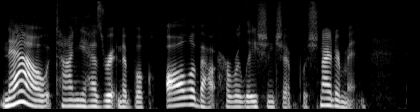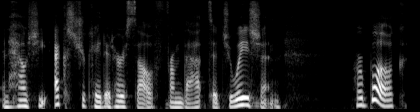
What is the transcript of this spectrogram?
Now, Tanya has written a book all about her relationship with Schneiderman and how she extricated herself from that situation. Her book,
